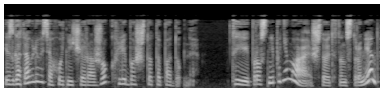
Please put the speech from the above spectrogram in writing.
изготавливать охотничий рожок либо что-то подобное. Ты просто не понимаешь, что этот инструмент,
